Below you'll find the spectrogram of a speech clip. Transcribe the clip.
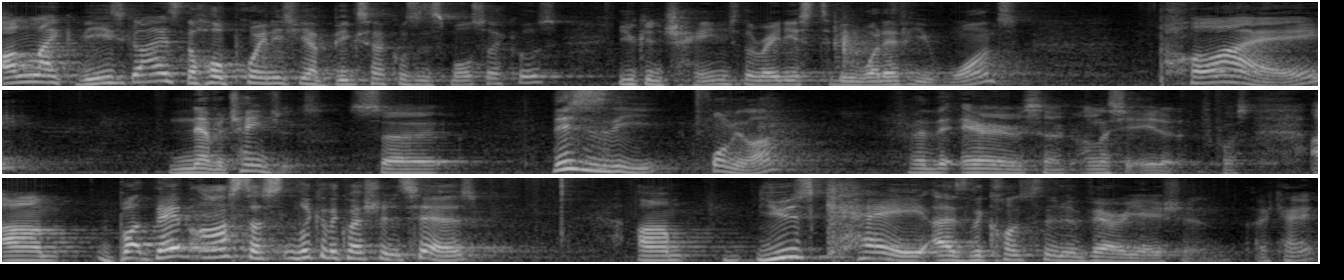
Unlike these guys, the whole point is you have big circles and small circles. You can change the radius to be whatever you want. Pi never changes. So this is the formula for the area of a circle, unless you eat it, of course. Um, but they've asked us, look at the question, it says, um, use k as the constant of variation. Okay,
